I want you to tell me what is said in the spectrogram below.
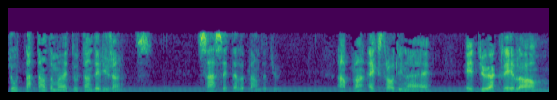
tout attendement et toute intelligence. Ça, c'était le plan de Dieu. Un plan extraordinaire. Et Dieu a créé l'homme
